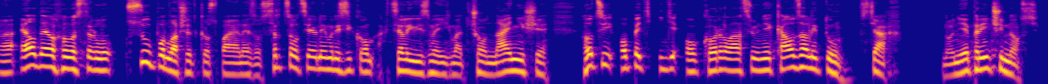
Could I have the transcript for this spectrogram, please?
LDL cholesterolu sú podľa všetko spájané so srdcovcievným rizikom a chceli by sme ich mať čo najnižšie. Hoci opäť ide o koreláciu, nie kauzalitu, vzťah, no nie príčinnosť.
